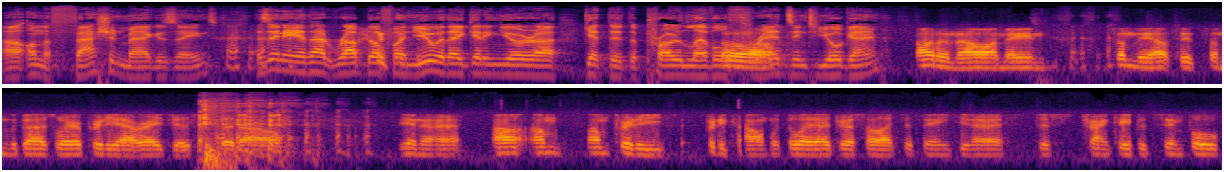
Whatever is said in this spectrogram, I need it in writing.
uh, on the fashion magazines. Has any of that rubbed off on you? Are they getting your uh, get the, the pro level Oh. threads into your game? I don't know. I mean, some of the outfits some of the guys wear are pretty outrageous, but um, you know, I, I'm I'm pretty pretty calm with the way I dress. I like to think, you know, just try and keep it simple,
